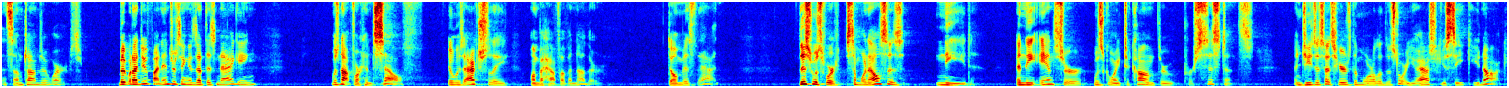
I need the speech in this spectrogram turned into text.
and sometimes it works. But what I do find interesting is that this nagging was not for himself, it was actually on behalf of another. Don't miss that. This was for someone else's need, and the answer was going to come through persistence. And Jesus says, here's the moral of the story you ask, you seek, you knock.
